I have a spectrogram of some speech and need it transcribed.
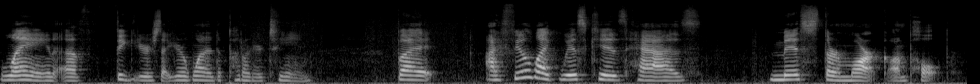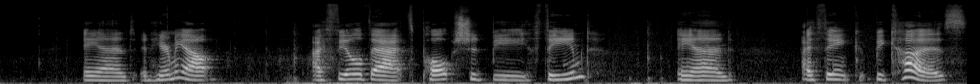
lane of figures that you're wanting to put on your team. But I feel like WizKids has missed their mark on pulp. And and hear me out. I feel that pulp should be themed and I think because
